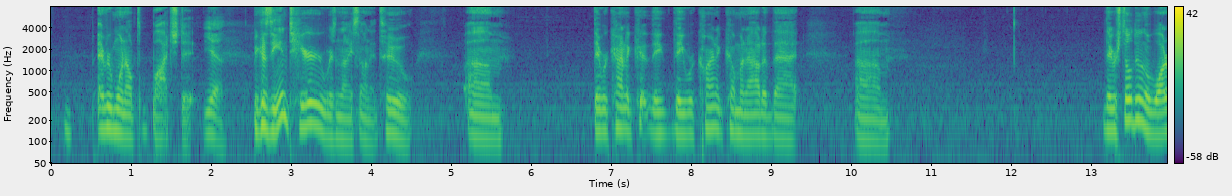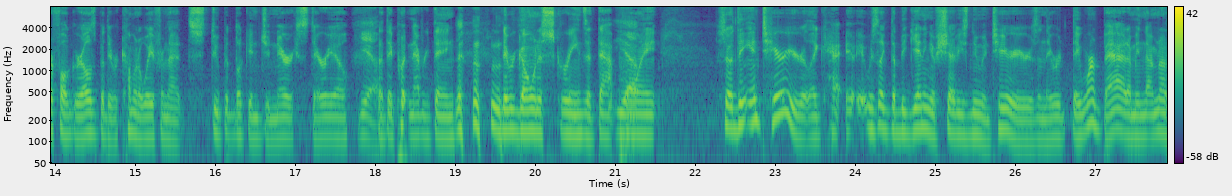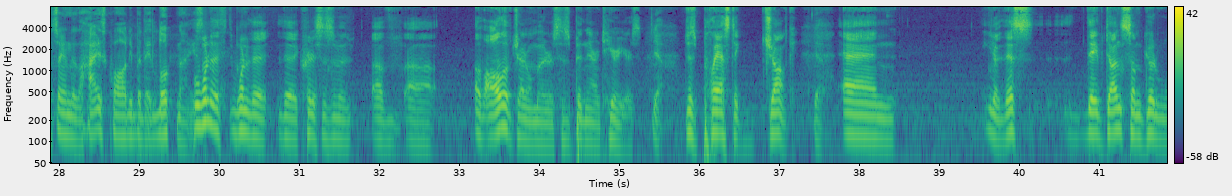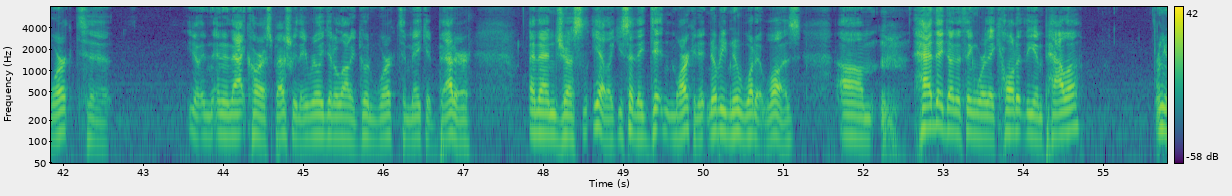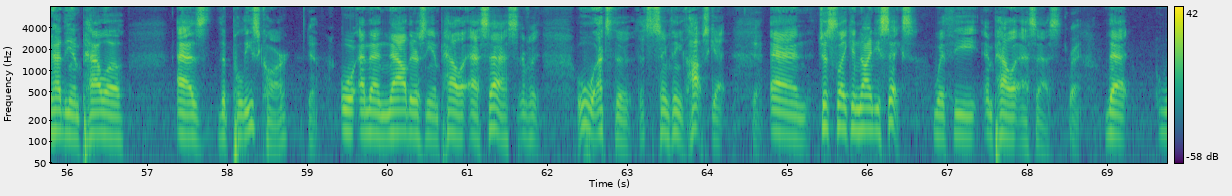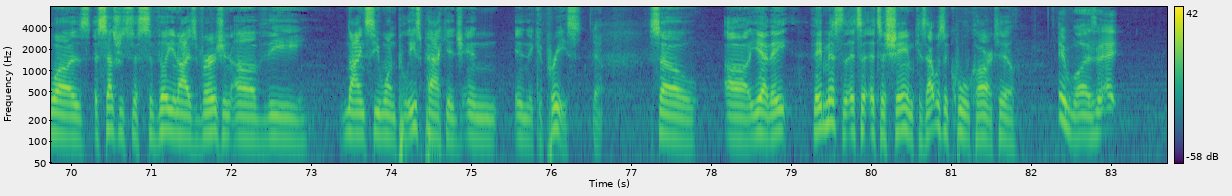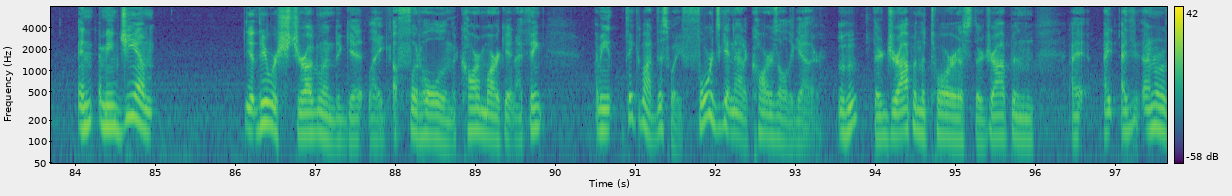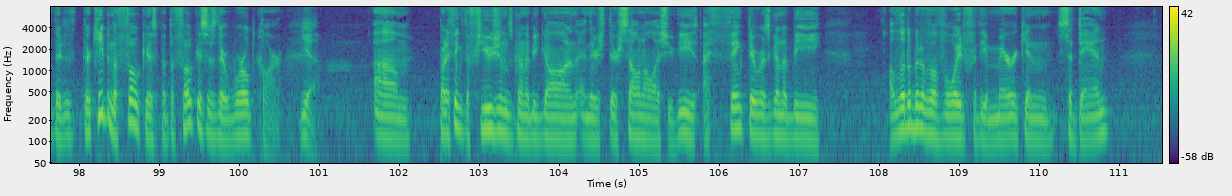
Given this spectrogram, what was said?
everyone else botched it. yeah. because the interior was nice on it too. Um, they were kind of they they were kind of coming out of that. Um, they were still doing the waterfall grills, but they were coming away from that stupid looking generic stereo Yeah. that they put in everything. they were going to screens at that Yeah. point. So the interior, like it it was like the beginning of Chevy's new interiors, and they were they weren't bad. I mean, I'm not saying they're the highest quality, but they looked nice. Well, one of the one of the the criticism of, of uh, of all of General Motors has been their interiors. Yeah. Just plastic junk. Yeah. And you know, this they've done some good work to you know, and, and in that car especially, they really did a lot of good work to make it better. And then just yeah, like you said, they didn't market it. Nobody knew what it was. Um, had they done the thing where they called it the Impala, and you had the Impala as the police car, Yeah. or and then now there's the Impala SS, and everybody, ooh, that's the that's the same thing the cops get. Yeah. And just like in '96 with the Impala SS, Right. that was essentially just a civilianized version of the 9C1 police package in in the Caprice. Yeah. So, uh, yeah, they they missed it. It's a it's a shame because that was a cool car too. It was, I, and I mean GM. Yeah, they were struggling to get like a foothold in the car market, and I think, I mean, think about it this way: Ford's getting out of cars altogether. Mm-hmm. They're dropping the Taurus. They're dropping. I I I, I don't know if they just, they're keeping the Focus, but the Focus is their world car. Yeah, But I think the Fusion's going to be gone, and they're they're selling all SUVs. I think there was going to be a little bit of a void for the American sedan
